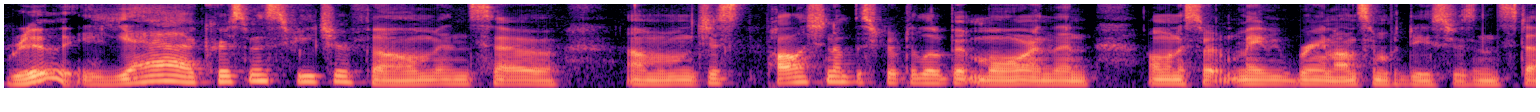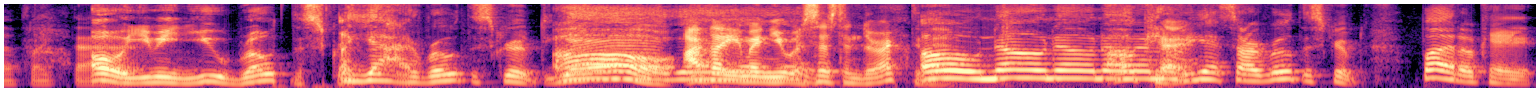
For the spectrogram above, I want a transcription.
really Yeah, Christmas feature film, and so um, I'm just polishing up the script a little bit more, and then I want to start maybe bringing on some producers and stuff like that. oh you mean you wrote the Uh, script yeah, I wrote the script. Yeah, oh yeah, i thought you yeah, meant you yeah. assistant directed it. Oh no, no, no, no, no. Okay. Yeah, so I wrote the script, but okay,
